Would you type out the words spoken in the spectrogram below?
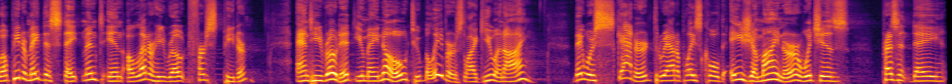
Well, Peter made this statement in a letter he wrote, First Peter, and he wrote it, you may know, to believers like you and I. They were scattered throughout a place called Asia Minor, which is present day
